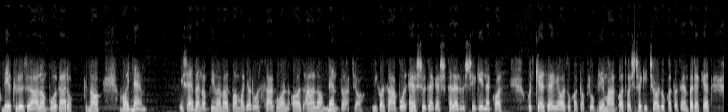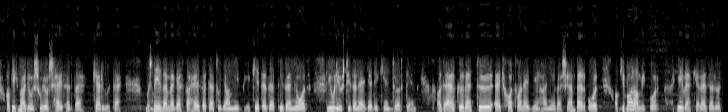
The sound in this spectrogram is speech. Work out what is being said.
nélkülöző állampolgároknak, vagy nem. És ebben a pillanatban Magyarországon az állam nem tartja igazából elsődleges felelősségének azt, hogy kezelje azokat a problémákat, vagy segítse azokat az embereket, akik nagyon súlyos helyzetbe kerültek. Most nézem meg ezt a helyzetet, ugye, ami 2018. július 11-én történt. Az elkövető egy 61 néhány éves ember volt, aki valamikor évekkel ezelőtt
